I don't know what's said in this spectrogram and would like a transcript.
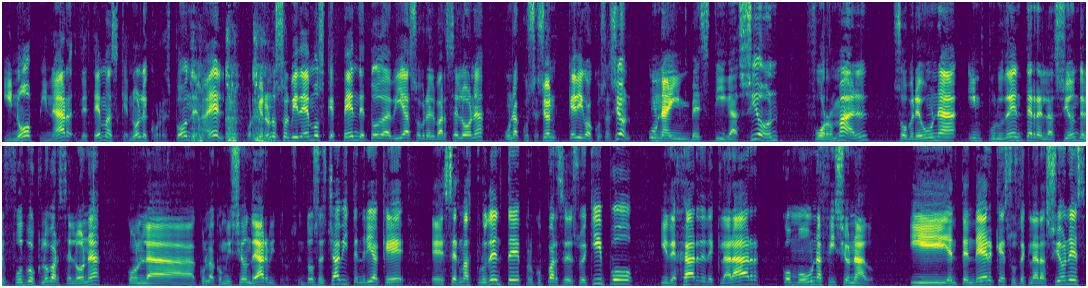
y no opinar de temas que no le corresponden a él. Porque no nos olvidemos que pende todavía sobre el Barcelona una acusación, ¿qué digo acusación? Una investigación formal sobre una imprudente relación del Fútbol Club Barcelona con la, con la comisión de árbitros. Entonces Xavi tendría que eh, ser más prudente, preocuparse de su equipo y dejar de declarar como un aficionado y entender que sus declaraciones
